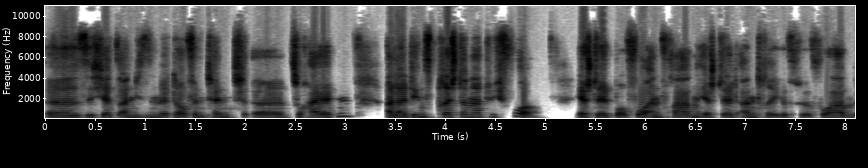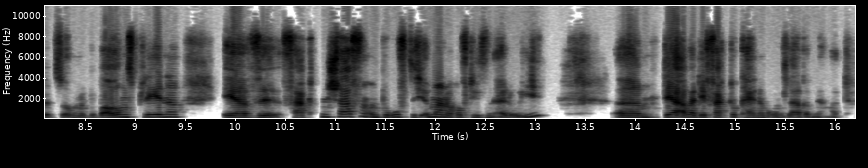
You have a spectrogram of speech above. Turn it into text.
Äh, sich jetzt an diesen Letter of Intent äh, zu halten. Allerdings prescht er natürlich vor. Er stellt Bauvoranfragen, er stellt Anträge für vorhabenbezogene Bebauungspläne. Er will Fakten schaffen und beruft sich immer noch auf diesen LOI, äh, der aber de facto keine Grundlage mehr hat.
